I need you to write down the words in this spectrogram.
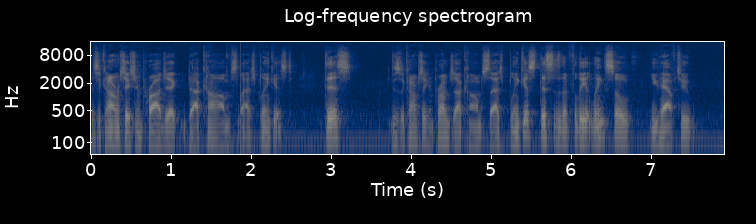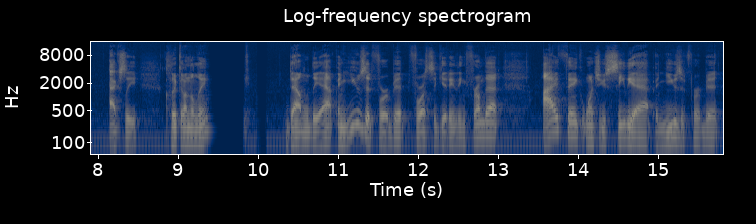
is a conversationproject.com slash blinkist. This is a conversationproject.com slash blinkist. This is an affiliate link, so you have to actually click on the link, download the app, and use it for a bit for us to get anything from that. I think once you see the app and use it for a bit,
